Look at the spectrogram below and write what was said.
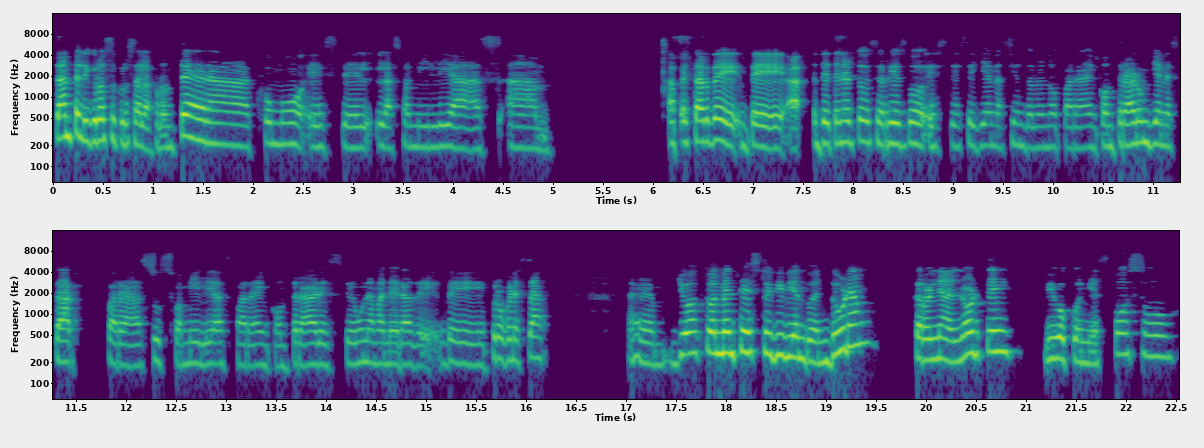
tan peligroso cruzar la frontera, como este, las familias, a pesar de, tener todo ese riesgo, este, seguían haciéndolo ¿no? para encontrar un bienestar para sus familias, para encontrar este, una manera de, progresar. Eh, yo actualmente estoy viviendo en Durham, Carolina del Norte, vivo con mi esposo,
